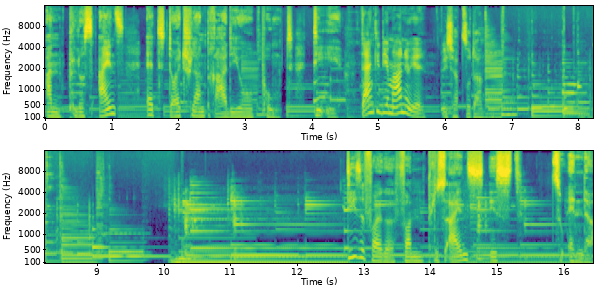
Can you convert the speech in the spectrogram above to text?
an plus1 Danke dir, Manuel. Ich hab zu danken. Diese Folge von Plus 1 ist zu Ende.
